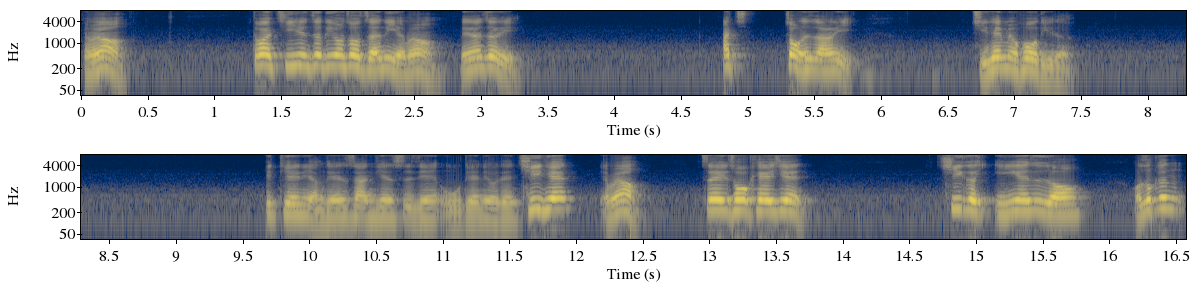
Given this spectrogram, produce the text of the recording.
有没有？都在基线这地方做整理，有没有？连在这里。啊，重点是哪里？几天没有破底的？一天、两天、三天、四天、五天、六天、七天，有没有？这一撮 K 线七个营业日哦，我说跟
